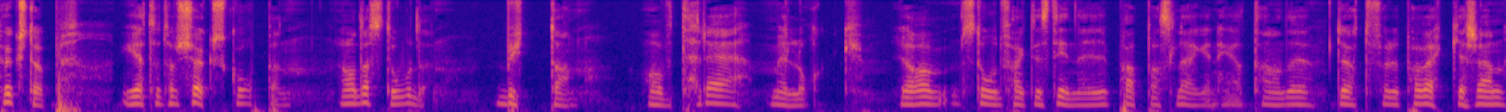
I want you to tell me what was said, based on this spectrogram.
Högst upp, i ett av köksskåpen, ja där stod den. Byttan. Av trä med lock. Jag stod faktiskt inne i pappas lägenhet. Han hade dött för ett par veckor sedan.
